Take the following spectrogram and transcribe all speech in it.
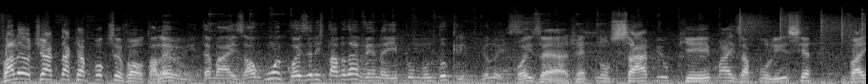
Valeu, Tiago. Daqui a pouco você volta. Valeu, né? até mais. Alguma coisa ele estava devendo aí para o mundo do crime, viu, Luiz? Pois é, a gente não sabe o que, mas a polícia vai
